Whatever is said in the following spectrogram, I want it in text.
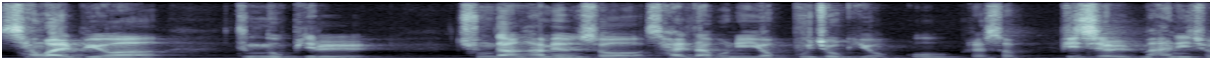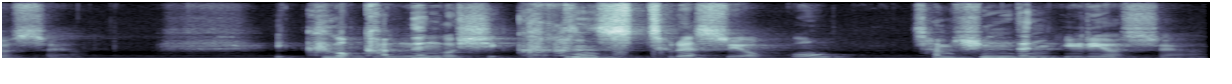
생활비와 등록비를 충당하면서 살다 보니 역부족이었고 그래서 빚을 많이 졌어요. 그거 갚는 것이 큰 스트레스였고 참 힘든 일이었어요.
